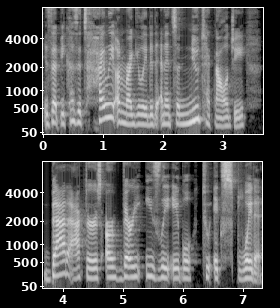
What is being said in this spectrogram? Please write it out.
is that because it's highly unregulated and it's a new technology, bad actors are very easily able to exploit it.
